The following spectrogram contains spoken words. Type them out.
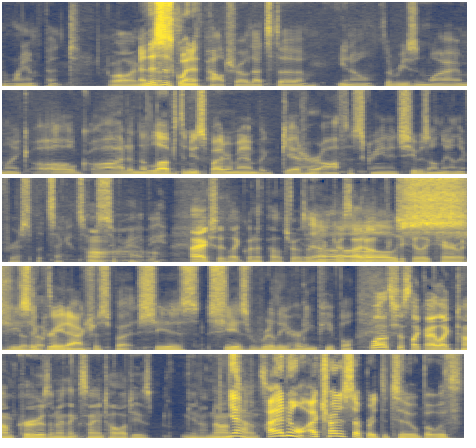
rampant. Well, I mean, and this is Gwyneth Paltrow. That's the you know the reason why I'm like, oh god, and I loved the new Spider-Man, but get her off the screen. And she was only on there for a split second, so I'm super happy. I actually like Gwyneth Paltrow as an actress. I Oh, don't particularly care what she does. She's a great actress, but she is she is really hurting people. Well, it's just like I like Tom Cruise, and I think Scientology is you know nonsense. Yeah, I know. I try to separate the two, but with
